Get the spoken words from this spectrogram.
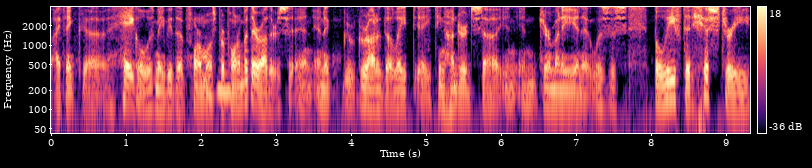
I think, uh, Hegel was maybe the foremost proponent, but there are others, and, and it grew out of the late 1800s uh, in, in Germany, and it was this belief that history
